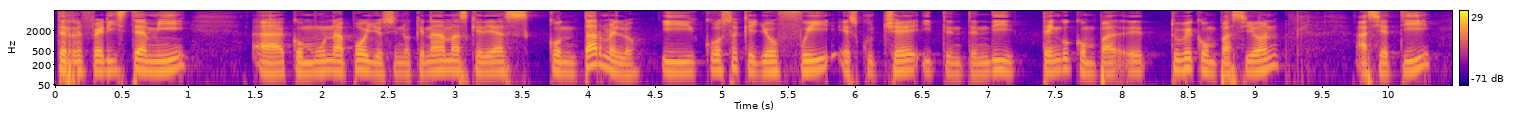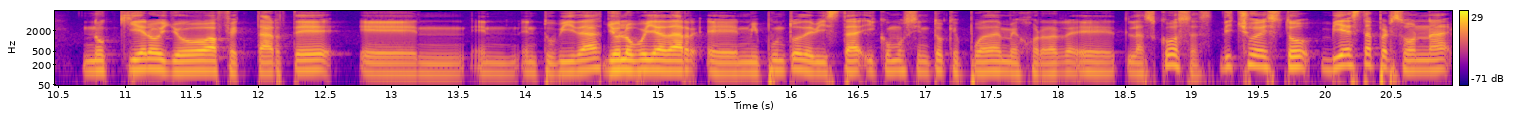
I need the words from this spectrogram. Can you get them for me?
te referiste a mí ah, como un apoyo, sino que nada más querías contármelo. Y cosa que yo fui, escuché y te entendí. Tengo eh, tuve compasión hacia ti no quiero yo afectarte en, tu vida. Yo lo voy a dar en mi punto de vista y cómo siento que pueda mejorar eh, las cosas. Dicho esto, vi a esta persona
